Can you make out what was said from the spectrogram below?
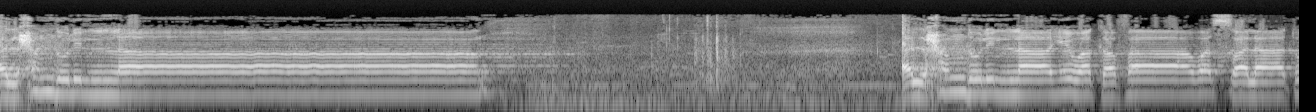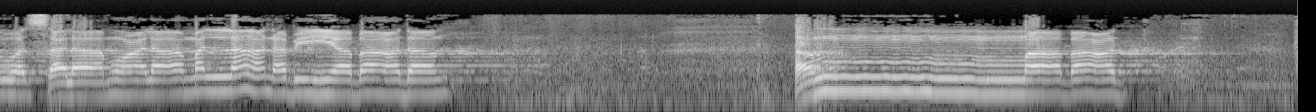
الحمد لله الحمد لله وكفى والصلاة والسلام على من لا نبي بعده أما بعد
